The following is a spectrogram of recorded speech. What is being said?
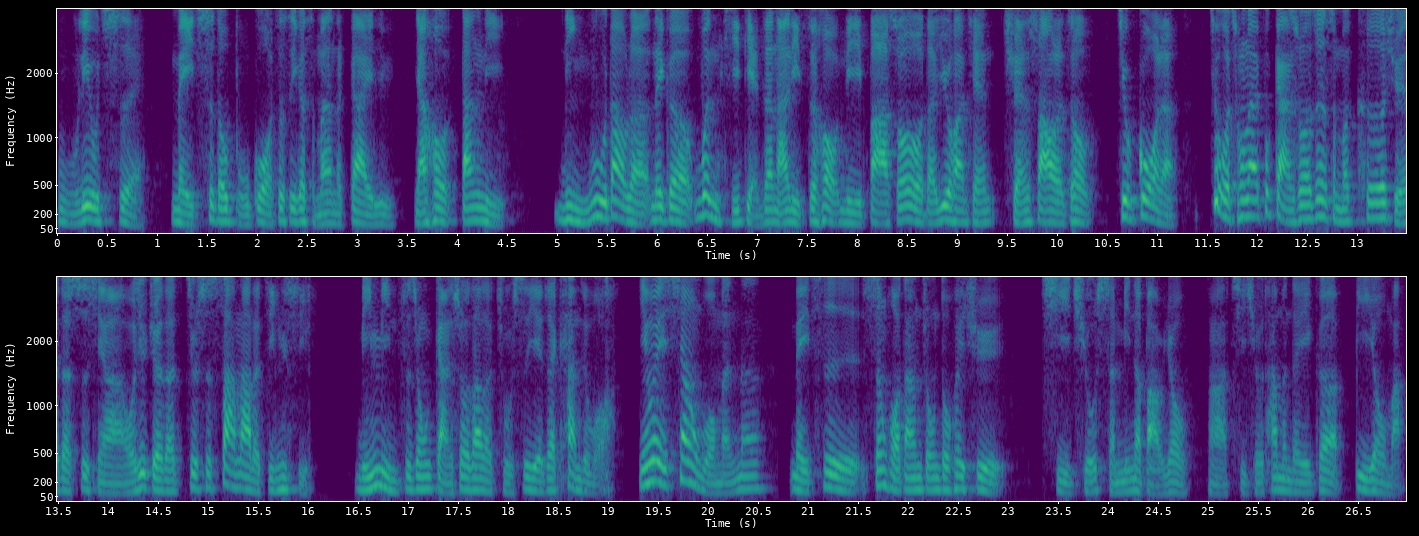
五六次，哎，每次都不过，这是一个什么样的概率？然后当你领悟到了那个问题点在哪里之后，你把所有的玉皇钱全烧了之后，就过了。就我从来不敢说这是什么科学的事情啊，我就觉得就是刹那的惊喜，冥冥之中感受到了祖师爷在看着我。因为像我们呢。每次生活当中都会去祈求神明的保佑啊，祈求他们的一个庇佑嘛。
